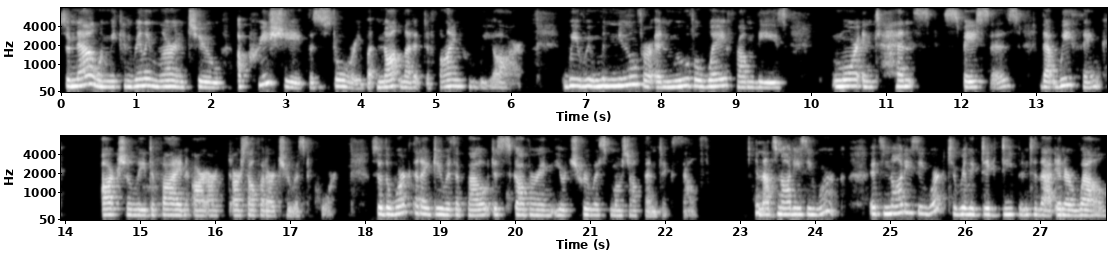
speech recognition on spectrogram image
So now, when we can really learn to appreciate the story, but not let it define who we are, we maneuver and move away from these more intense spaces that we think actually define our, our ourself at our truest core. So the work that I do is about discovering your truest, most authentic self. And that's not easy work. It's not easy work to really dig deep into that inner well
